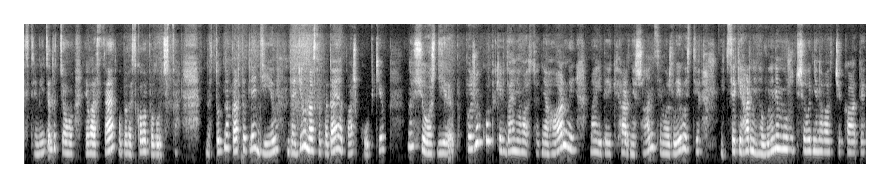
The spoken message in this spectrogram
Стреміться до цього, і у вас це обов'язково вийде. Наступна карта для дів. Для дів у нас випадає паш кубків. Ну що ж, діви, пажу кубків, день у вас сьогодні гарний, маєте якісь гарні шанси, можливості, всякі гарні новини можуть сьогодні на вас чекати,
